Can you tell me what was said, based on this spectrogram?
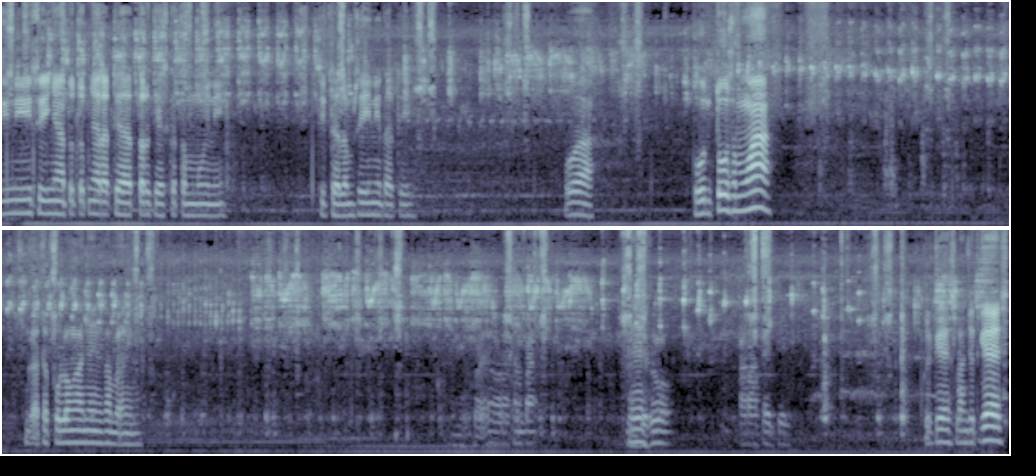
ini isinya tutupnya radiator guys ketemu ini di dalam sini tadi wah. Buntu semua. Nggak ada bolongannya ini sampai ini. Eh. oke guys lanjut guys.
